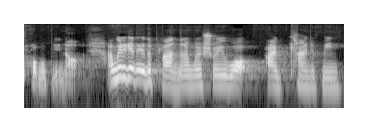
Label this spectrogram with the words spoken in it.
Probably not. I'm going to get the other plant and I'm going to show you what I kind of mean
